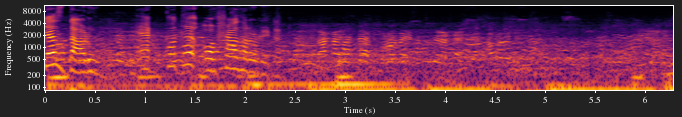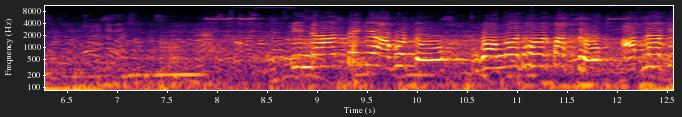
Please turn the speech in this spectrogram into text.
জাস্ট দারুণ, এক কথায় অসাধারণ এটা। কিন্নাহাট থেকে আগত গঙ্গাধর পাত্র আপনাকে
